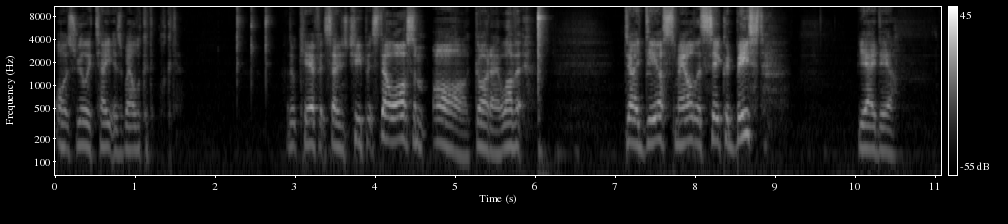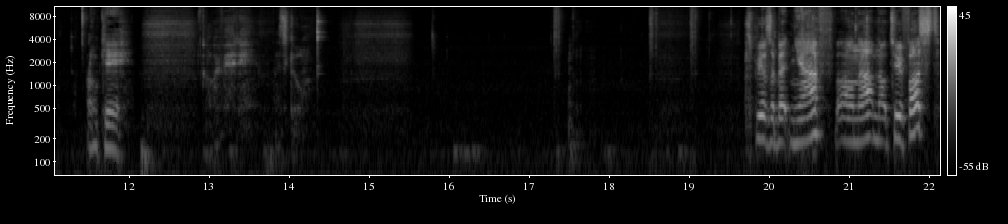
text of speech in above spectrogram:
Oh, it's really tight as well. Look at it, look at it. I don't care if it sounds cheap, it's still awesome. Oh god, I love it. Do I dare smell the sacred beast? Yeah, I dare. Okay. Oh, Are we ready? Let's go. Sprays a bit naff on that, I'm not too fussed.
